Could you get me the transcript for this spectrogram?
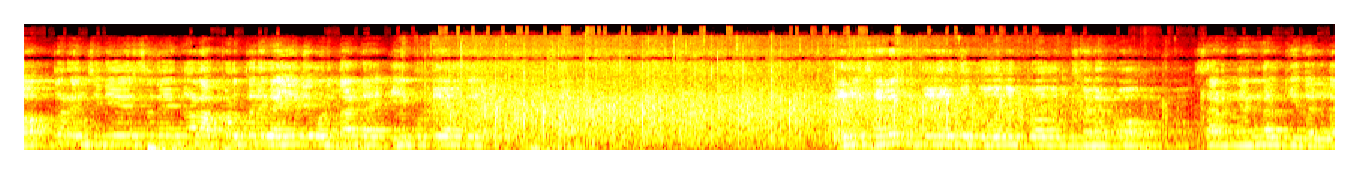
ഡോക്ടർ എഞ്ചിനീയേഴ്സിനേക്കാൾ അപ്പുറത്തൊരു കയ്യിൽ കൊടുത്താട്ടെ ഈ കുട്ടികൾക്ക്? ഇനി ചില കുട്ടികൾക്ക് തോന്നിപ്പോകും ചിലപ്പോ സർ ഞങ്ങൾക്ക് ഇതല്ല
